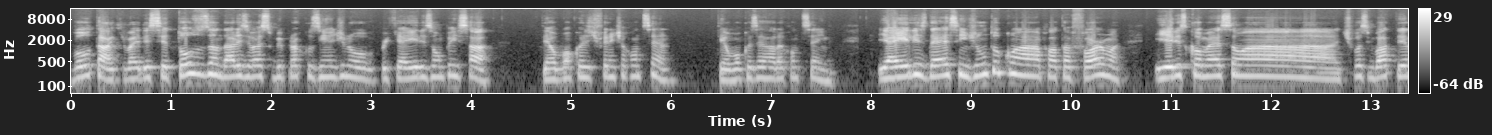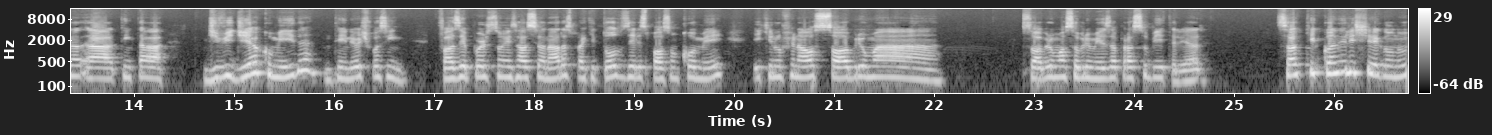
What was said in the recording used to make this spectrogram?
voltar, que vai descer todos os andares e vai subir para a cozinha de novo, porque aí eles vão pensar, tem alguma coisa diferente acontecendo, tem alguma coisa errada acontecendo. E aí eles descem junto com a plataforma e eles começam a, tipo assim, bater, a tentar dividir a comida, entendeu? Tipo assim, fazer porções racionadas para que todos eles possam comer e que no final sobre uma sobre uma sobremesa para subir, tá ligado? Só que quando eles chegam no,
